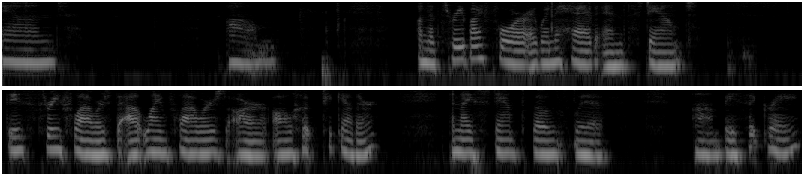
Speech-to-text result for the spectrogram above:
and um, on a three by four, I went ahead and stamped these three flowers, the outline flowers, are all hooked together. And I stamped those with um, basic gray.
